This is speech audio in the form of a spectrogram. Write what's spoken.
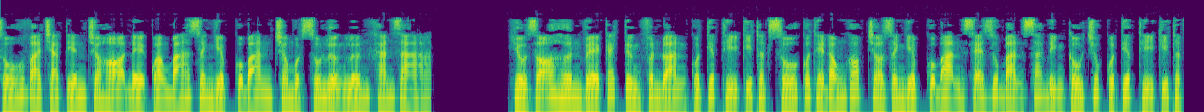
số và trả tiền cho họ để quảng bá doanh nghiệp của bạn cho một số lượng lớn khán giả. Hiểu rõ hơn về cách từng phân đoạn của tiếp thị kỹ thuật số có thể đóng góp cho doanh nghiệp của bạn sẽ giúp bạn xác định cấu trúc của tiếp thị kỹ thuật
